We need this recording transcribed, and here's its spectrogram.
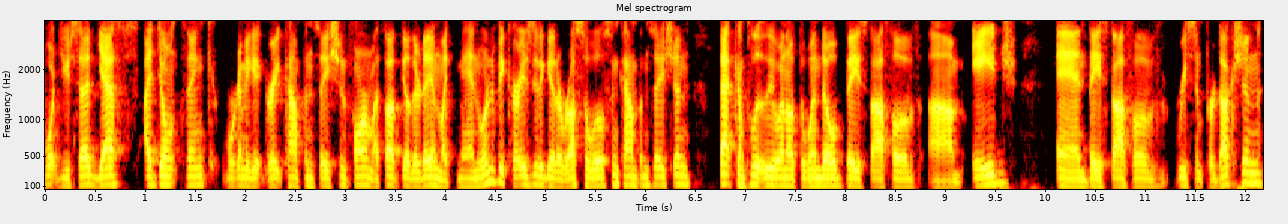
what you said. Yes, I don't think we're going to get great compensation for him. I thought the other day, I'm like, man, wouldn't it be crazy to get a Russell Wilson compensation? That completely went out the window based off of um, age and based off of recent production,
